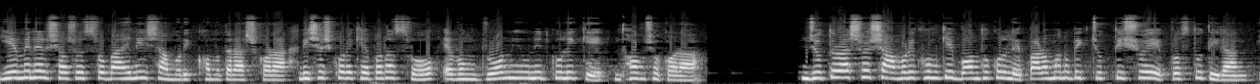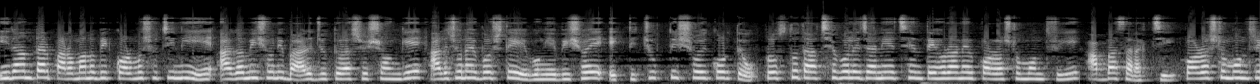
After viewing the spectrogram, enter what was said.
ইয়েমেনের সশস্ত্র বাহিনীর সামরিক ক্ষমতা হ্রাস করা বিশেষ করে ক্ষেপণাস্ত্র এবং ড্রোন ইউনিটগুলিকে ধ্বংস করা। যুক্তরাষ্ট্র সামরিক হুমকি বন্ধ করলে পারমাণবিক চুক্তি সয়ে প্রস্তুত ইরান। ইরান তার পারমাণবিক কর্মসূচি নিয়ে আগামী শনিবার যুক্তরাষ্ট্রের সঙ্গে আলোচনায় বসতে এবং এ বিষয়ে একটি চুক্তি সই করতেও প্রস্তুত আছে বলে জানিয়েছেন তেহরানের পররাষ্ট্রমন্ত্রী আব্বাস আরাকচি। পররাষ্ট্রমন্ত্রী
